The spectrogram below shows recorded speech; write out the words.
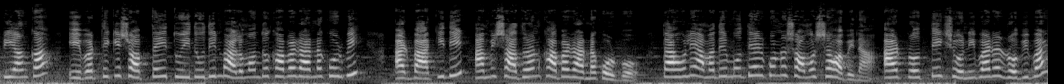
প্রিয়াঙ্কা, এবার থেকে সপ্তাহে তুই দুদিন ভালো মন্দ খাবার রান্না করবি? আর বাকি দিন আমি সাধারণ খাবার রান্না করব। তাহলে আমাদের মধ্যে আর কোনো সমস্যা হবে না। আর প্রত্যেক শনিবার আর রবিবার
